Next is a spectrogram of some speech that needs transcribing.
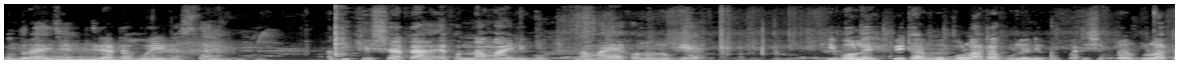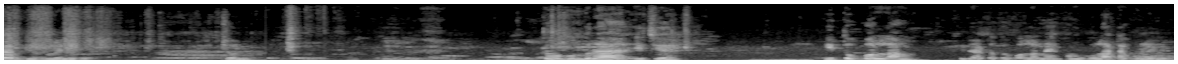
বন্ধুরা, এই যে ক্ষীরাটা হয়ে গেছে। আর কি খিরসাটা এখন নামায় নিব। নামাই এখন হলো গিয়ে কি বলে পিঠার গোলাটা গুলে নিব। পাটিসাপটার গোলাটা আর কি গুলে নিব। চলো। তো বন্ধুরা, এই যে ই তো করলাম খিরাটা তো করলাম, এখন গোলাটা গুলে নিব।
